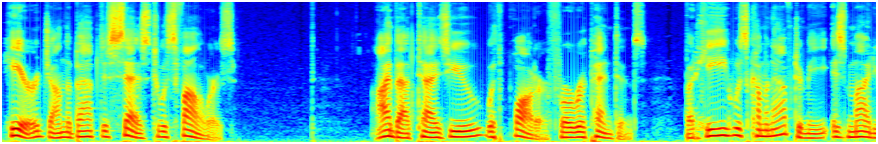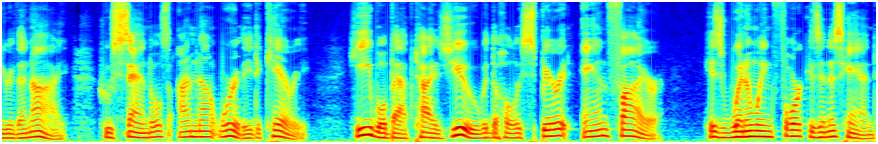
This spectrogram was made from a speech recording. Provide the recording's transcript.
Here, John the Baptist says to his followers, I baptize you with water for repentance, but he who is coming after me is mightier than I, whose sandals I'm not worthy to carry. He will baptize you with the Holy Spirit and fire. His winnowing fork is in his hand,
